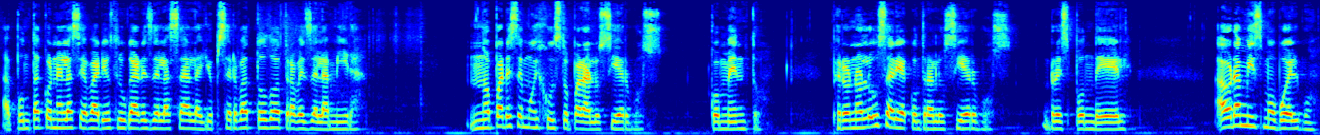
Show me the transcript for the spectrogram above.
Apunta con él hacia varios lugares de la sala y observa todo a través de la mira. No parece muy justo para los siervos, comento. Pero no lo usaría contra los siervos, responde él. Ahora mismo vuelvo,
